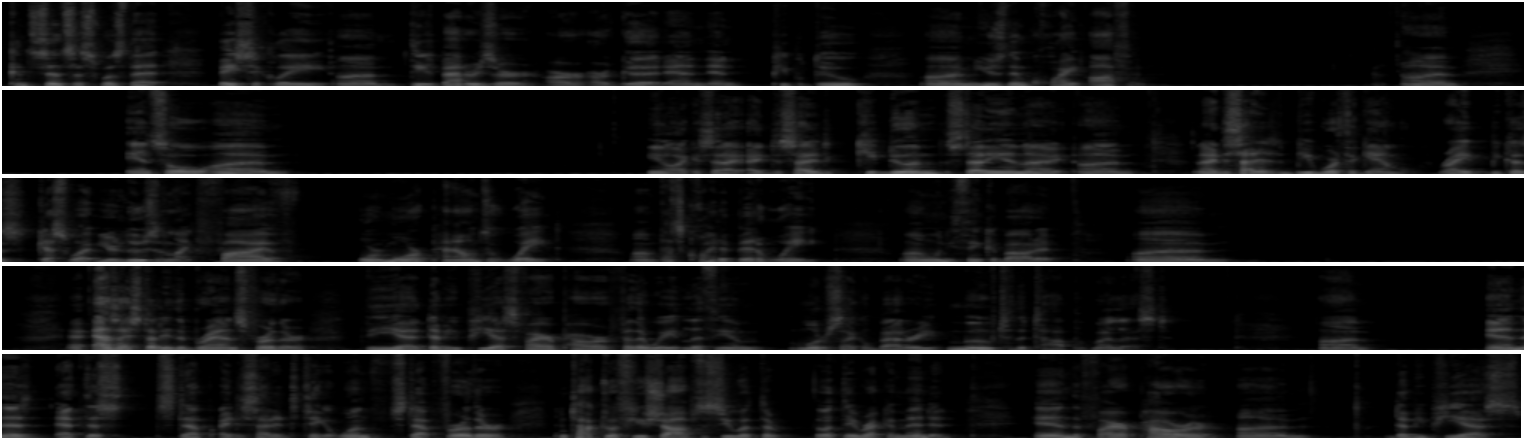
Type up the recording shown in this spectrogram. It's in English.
consensus was that basically um, these batteries are, are, are good and, and people do um, use them quite often. Um, and so, um, you know, like I said, I, I, decided to keep doing the studying. I um, and I decided to be worth a gamble, right? Because guess what? You're losing like five or more pounds of weight. Um, that's quite a bit of weight uh, when you think about it. Um, as I studied the brands further, the uh, WPS Firepower Featherweight Lithium Motorcycle Battery moved to the top of my list. Um, and then at this step, I decided to take it one step further and talk to a few shops to see what the what they recommended. And the Firepower um, WPS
